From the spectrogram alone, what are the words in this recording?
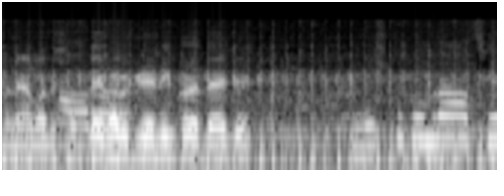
মানে আমাদের আর- এভাবে গ্রেডিং করে দেয় যে। মিষ্টি কুমড়া আছে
